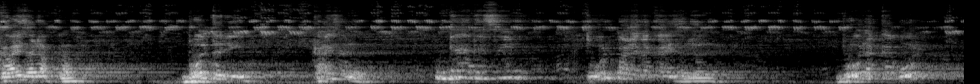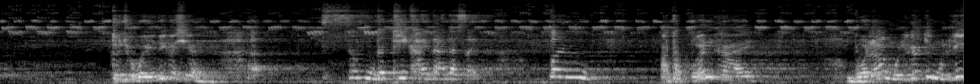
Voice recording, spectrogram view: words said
काय झालं अक्का? बोल तरी. काय झालं? दादासाहेब. तोंड पाडायला काय झालं? बोल अक्का. वहिनी कशी आहे? समजा ठीक आहे दादासाहेब पण आता पण काय? बोला मुलगा की मुलगी?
